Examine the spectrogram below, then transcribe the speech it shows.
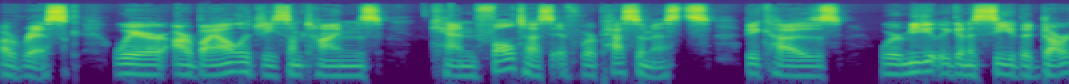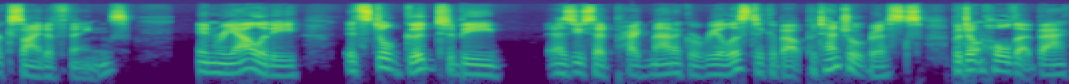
a risk where our biology sometimes can fault us if we're pessimists because we're immediately going to see the dark side of things. In reality, it's still good to be as you said pragmatic or realistic about potential risks, but don't hold that back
